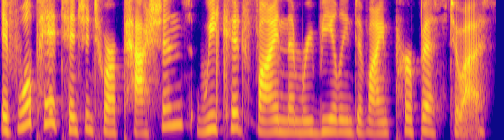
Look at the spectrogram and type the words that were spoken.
If we'll pay attention to our passions, we could find them revealing divine purpose to us.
